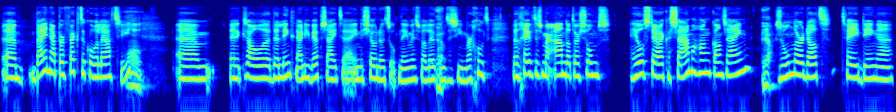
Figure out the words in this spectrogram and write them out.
een bijna perfecte correlatie. Mm. Ehm, ik zal eh, de link naar die website eh, in de show notes opnemen. Is wel leuk Ja. om te zien. Maar goed, dat geeft dus maar aan dat er soms heel sterke samenhang kan zijn. Ja. Zonder dat twee dingen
